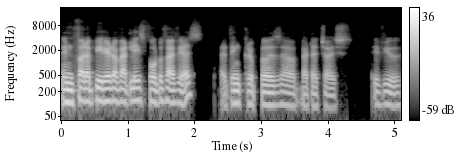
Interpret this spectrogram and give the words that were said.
in for a period of at least four to five years. I think crypto is a better choice if you.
